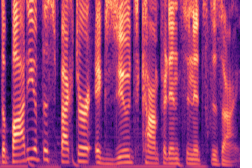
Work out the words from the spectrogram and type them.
The body of the Spectre exudes confidence in its design,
